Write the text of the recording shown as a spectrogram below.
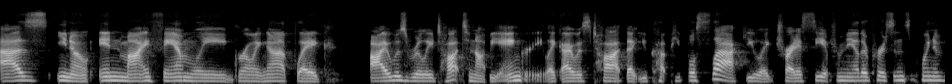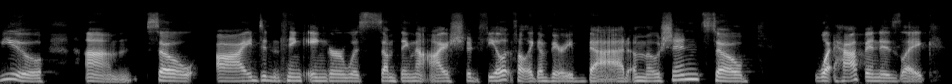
as you know in my family growing up like I was really taught to not be angry. Like I was taught that you cut people slack, you like try to see it from the other person's point of view. Um, so I didn't think anger was something that I should feel. It felt like a very bad emotion. So what happened is like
